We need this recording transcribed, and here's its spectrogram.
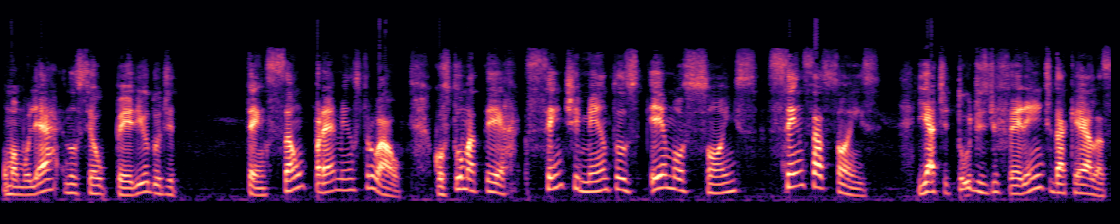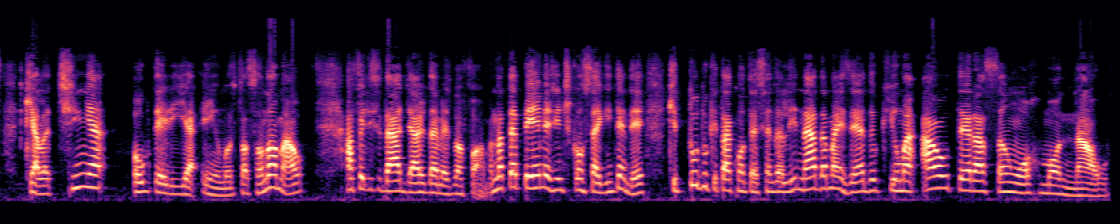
uma mulher no seu período de tensão pré-menstrual costuma ter sentimentos, emoções, sensações e atitudes diferentes daquelas que ela tinha ou teria em uma situação normal, a felicidade age da mesma forma. Na TPM, a gente consegue entender que tudo o que está acontecendo ali nada mais é do que uma alteração hormonal.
